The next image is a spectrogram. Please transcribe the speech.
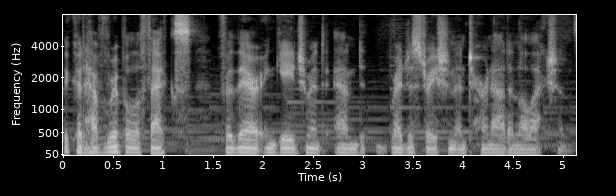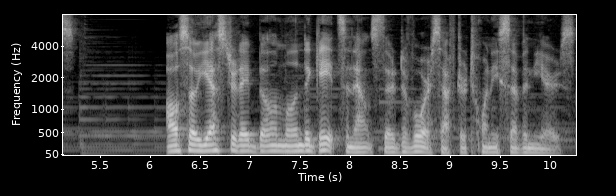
that could have ripple effects for their engagement and registration and turnout in elections. Also, yesterday, Bill and Melinda Gates announced their divorce after 27 years.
